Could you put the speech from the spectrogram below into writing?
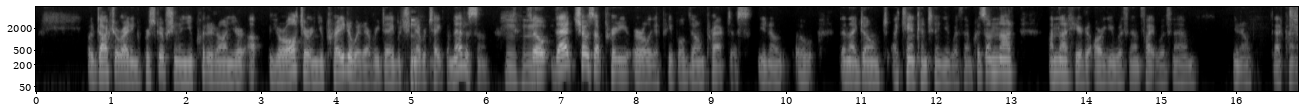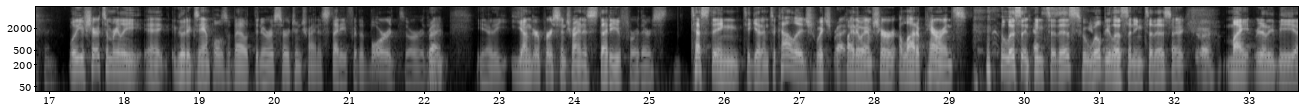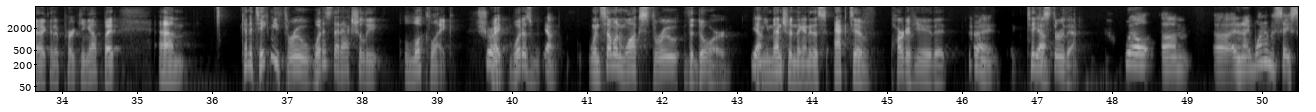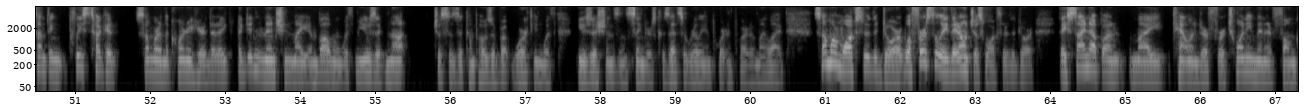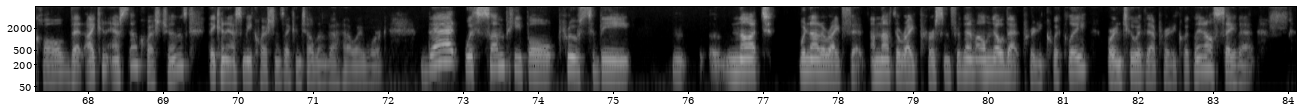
a doctor writing a prescription and you put it on your uh, your altar and you pray to it every day, but you never take the medicine. Mm-hmm. So that shows up pretty early if people don't practice. You know, oh, then I don't. I can't continue with them because I'm not. I'm not here to argue with them, fight with them. You know, that kind of thing. Well, you shared some really uh, good examples about the neurosurgeon trying to study for the boards, or the, right. you know, the younger person trying to study for their testing to get into college. Which, right. by the way, I'm sure a lot of parents listening yes. to this, who yeah. will be listening to this, are, sure. might really be uh, kind of perking up. But um, kind of take me through what does that actually look like? Sure. Right. What is yeah. when someone walks through the door? Yeah. And you mentioned the, kind of this active part of you that Right. Take yeah. us through that. Well, um, uh, and I wanted to say something. Please tuck it somewhere in the corner here that I, I didn't mention my involvement with music, not just as a composer, but working with musicians and singers, because that's a really important part of my life. Someone walks through the door. Well, firstly, they don't just walk through the door. They sign up on my calendar for a 20 minute phone call that I can ask them questions. They can ask me questions. I can tell them about how I work. That, with some people, proves to be not, we're not a right fit. I'm not the right person for them. I'll know that pretty quickly or intuit that pretty quickly. And I'll say that.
